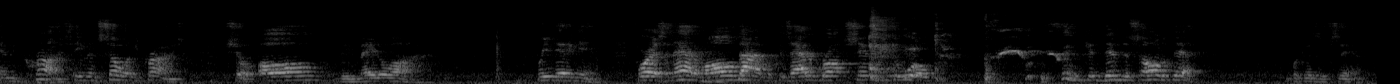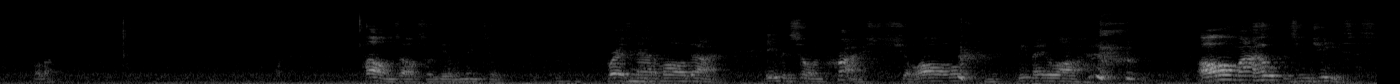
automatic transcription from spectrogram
in Christ, even so in Christ, shall all be made alive. Read that again. For as in Adam all died, because Adam brought sin into the world and condemned us all to death because of sin. Hold on. Paul's also given me too. For as in Adam all died, even so in Christ shall all be made alive. All my hope is in Jesus.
